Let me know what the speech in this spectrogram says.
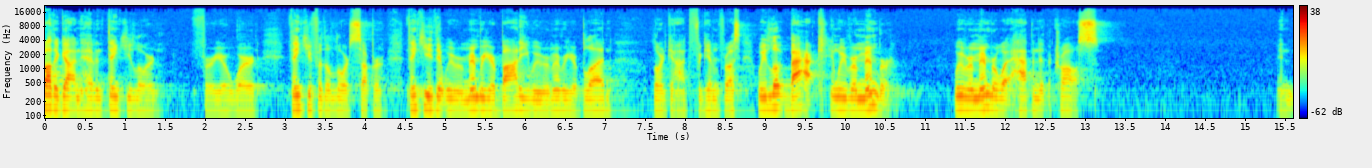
Father God in heaven, thank you, Lord, for your word. Thank you for the Lord's Supper. Thank you that we remember your body, we remember your blood. Lord God, forgiven for us. We look back and we remember. We remember what happened at the cross. And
